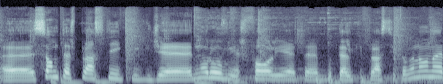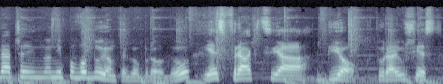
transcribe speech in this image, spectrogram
E, Są też plastiki, gdzie no również folie, te butelki plastikowe, no one raczej no nie powodują tego brudu. Jest frakcja bio, która już jest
